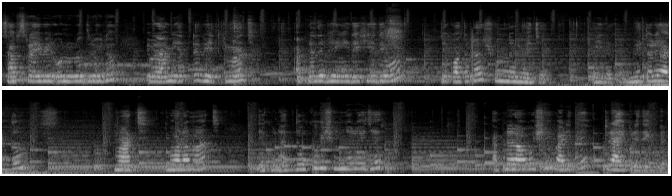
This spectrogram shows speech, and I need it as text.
সাবস্ক্রাইবের অনুরোধ রইল। এবার আমি একটা ভেটকি মাছ আপনাদের ভেঙে দেখিয়ে দেব যে কতটা সুন্দর হয়েছে। এই দেখুন, ভেতরে একদম মাছ, ভরা মাছ। দেখুন, একদম খুবই সুন্দর হয়েছে। আপনারা অবশ্যই বাড়িতে ট্রাই করে দেখবেন।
